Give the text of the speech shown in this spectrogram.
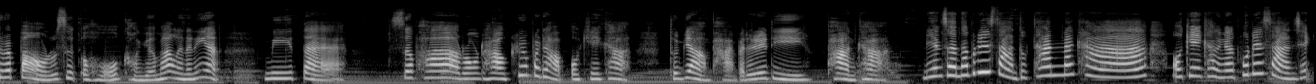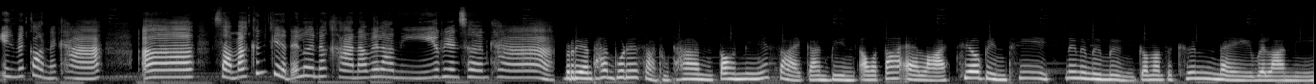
กระเป๋ารู้สึกโอ้โห ของเยอะมากเลยนะเนี่ย มีแต่ เสื้อผ้ารองเท้าเครื่องประดับโอเคค่ะ ทุกอย่างผ่านไปได้ด้วยดี ผ่านค่ะ เรียนเชิญท่านผู้โดยสารทุกท่านนะคะ โอเคค่ะงั้นผู้โดยสารเช็คอินไว้ก่อนนะคะอ่าสามารถขึ้นเกียรติได้เลยนะคะณเวลานี้เรียนเชิญค่ะ เรียนท่านผู้โดยสารทุกท่าน ตอนนี้สายการบินอวตารแอร์ไลน์เที่ยวบินที่ 1111กำลังจะขึ้นในเวลานี้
